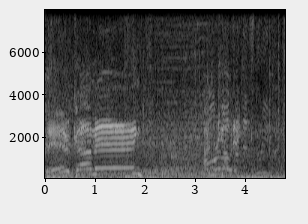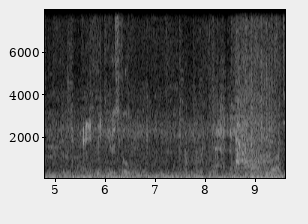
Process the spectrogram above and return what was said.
They're coming! I'm reloading. Anything useful? Rot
